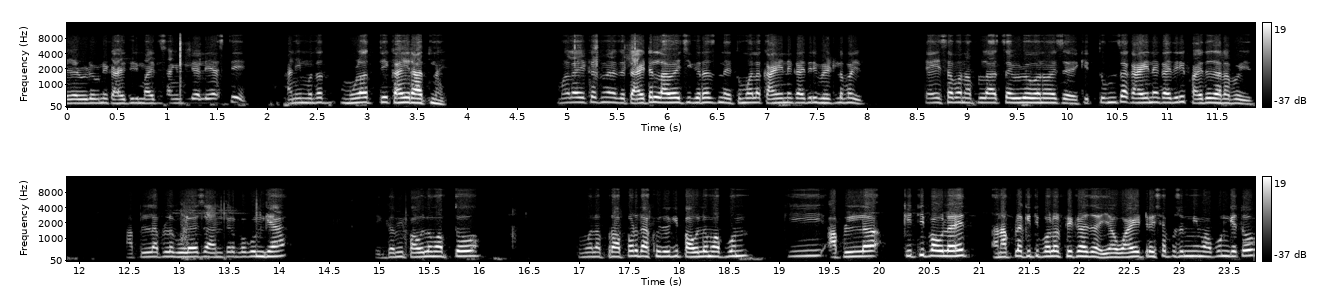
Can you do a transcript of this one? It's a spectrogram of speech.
या व्हिडिओमध्ये काहीतरी माहिती सांगितलेली असते आणि मधात मुळात ते काही राहत नाही. मला एकच म्हणायचं टायटल लावायची गरज नाही. तुम्हाला काही ना काहीतरी भेटलं पाहिजे. त्या हिशोबाने आपला आजचा व्हिडिओ बनवायचा आहे की तुमचा काही ना काहीतरी फायदा झाला पाहिजे. आपल्याला आपलं गोळ्याचं अंतर बघून घ्या. एकदा मी पावलं मापतो. तुम्हाला प्रॉपर दाखवतो की पावलं मापून की आपल्याला किती पावलं आहेत आणि आपला किती पावलं फेकायचं आहे. या वाईट रेषापासून मी मापून घेतो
